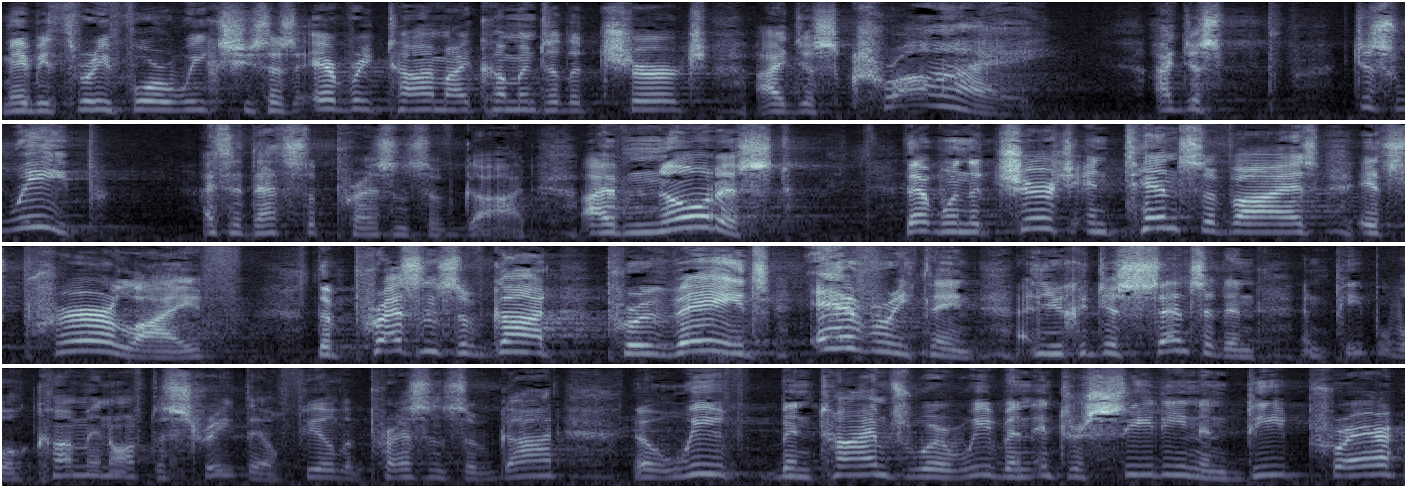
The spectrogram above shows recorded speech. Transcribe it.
maybe three, four weeks. She says, Every time I come into the church, I just cry. I just, just weep. I said, That's the presence of God. I've noticed that when the church intensifies its prayer life, The presence of God pervades everything. And you could just sense it. And, and people will come in off the street. They'll feel the presence of God. We've been times where we've been interceding in deep prayer,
